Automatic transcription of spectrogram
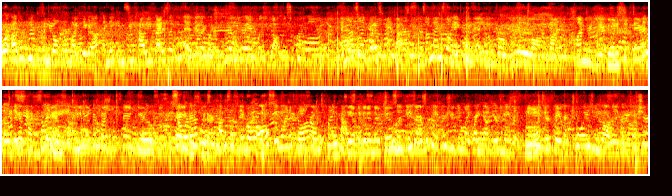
or other people you don't know might dig it up, and they can see how you guys like live. They're like what you played with, what you thought was cool, and you also like what a time capsule. Because sometimes they'll make one editing for a really long time, like hundred years. You wanna sit there? And they'll dig up time really Can you make a question? Thank you. So we're gonna play some Peppa stuff today, but we're also going to fill our own time So you have to get in there too? So these are some papers you can like write down your favorite foods, your favorite toys. You can draw a really good picture.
